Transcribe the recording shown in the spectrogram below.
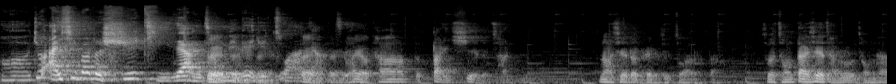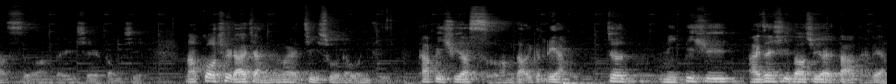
哦，就癌细胞的尸体这样子，你也可以去抓这样子。还有它的代谢的产物，那些都可以去抓得到。所以从代谢产物，从它死亡的一些东西，那过去来讲，因为技术的问题，它必须要死亡到一个量，就你必须癌症细胞需要大的量，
